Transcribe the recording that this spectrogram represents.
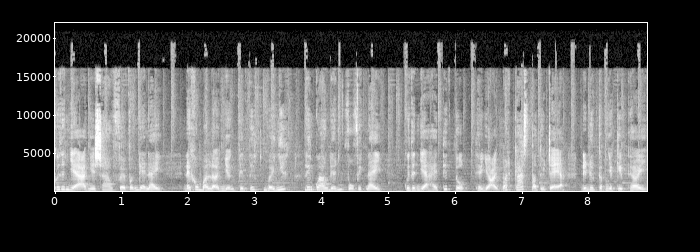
Quý thính giả nghĩ sao về vấn đề này? Để không bỏ lỡ những tin tức mới nhất liên quan đến vụ việc này, quý thính giả hãy tiếp tục theo dõi podcast Báo Tuổi Trẻ để được cập nhật kịp thời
